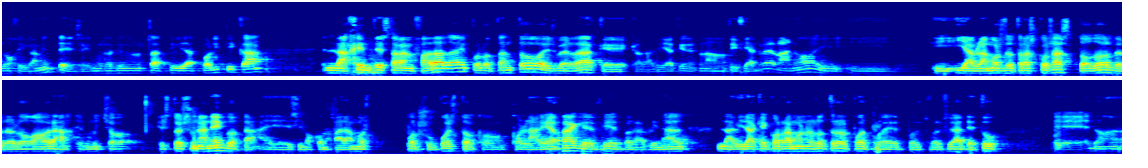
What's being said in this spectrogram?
lógicamente, seguimos haciendo nuestra actividad política, la gente estaba enfadada y, por lo tanto, es verdad que cada día tienes una noticia nueva, ¿no? Y, hablamos de otras cosas todos, desde luego ahora es mucho, esto es una anécdota, eh, si lo comparamos por supuesto, con, la guerra, que decir, pues al final la vida que corramos nosotros, pues, pues, pues, pues fíjate tú, eh, no,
